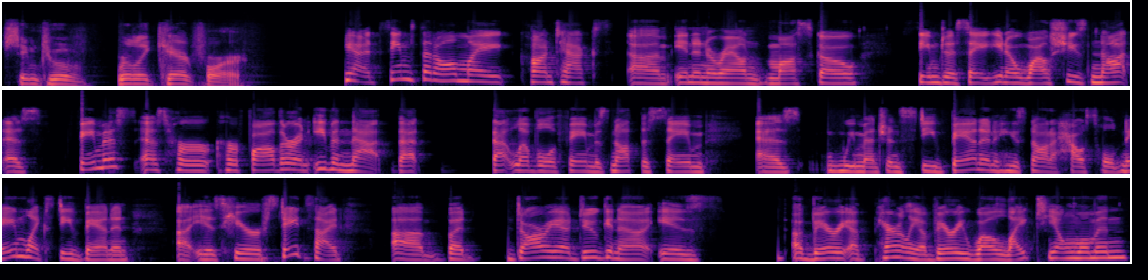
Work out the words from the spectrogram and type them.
seem to have really cared for her. Yeah, it seems that all my contacts um, in and around Moscow seem to say, you know, while she's not as famous as her her father, and even that that that level of fame is not the same as we mentioned Steve Bannon. He's not a household name like Steve Bannon uh, is here stateside. Um, but Daria Dugina is a very apparently a very well liked young woman.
